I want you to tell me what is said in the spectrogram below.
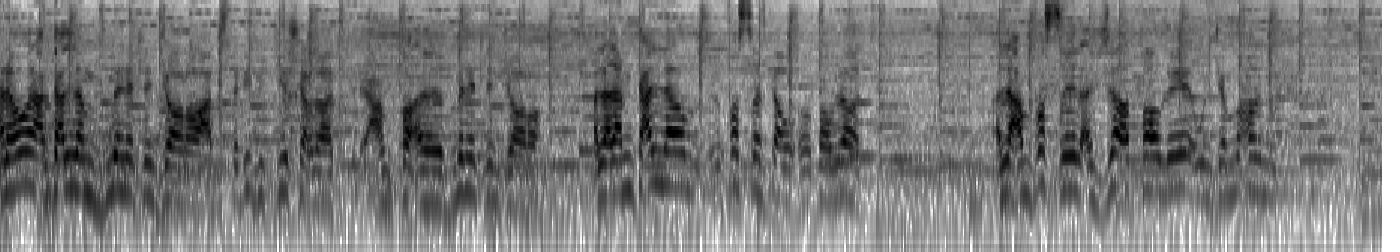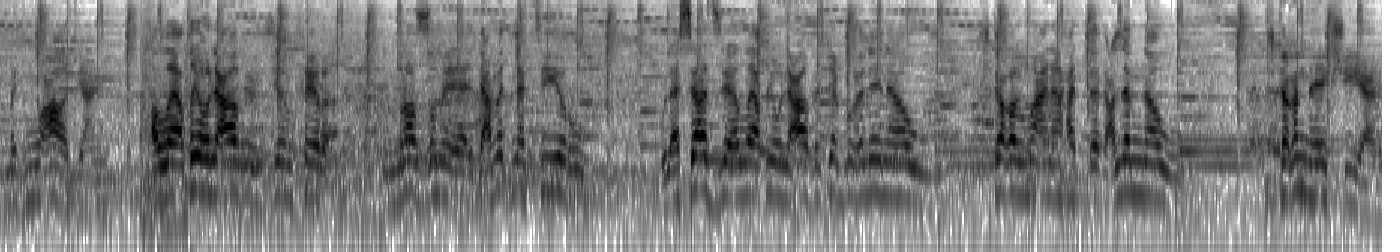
أنا هون عم بتعلم بمهنة النجارة عم بستفيد بكثير شغلات ط- بمهنة النجارة. هلأ عم نتعلم نفصل طاو- طاولات. هلأ عم نفصل أجزاء الطاولة ونجمعهم مجموعات يعني. الله يعطيهم العافية ويجزيهم الخير. المنظمة دعمتنا كثير و... والأساتذة الله يعطيهم العافية تعبوا علينا واشتغلوا معنا حتى تعلمنا واشتغلنا هيك شيء يعني.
